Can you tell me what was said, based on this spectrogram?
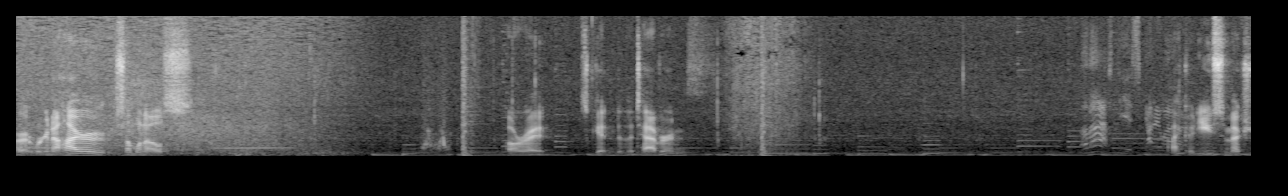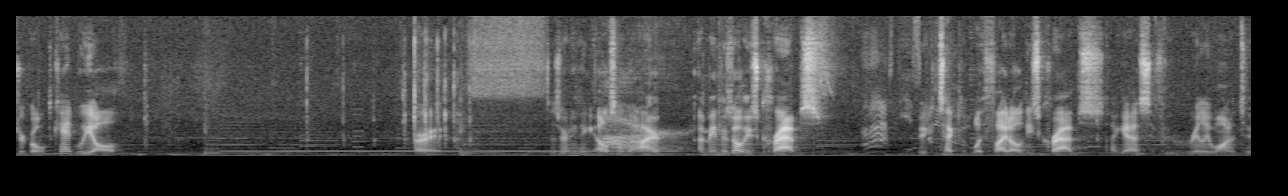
Alright, we're gonna hire someone else. Alright, let's get into the tavern. I could use some extra gold, can't we all? Alright. Is there anything else on the iron? I mean, there's all these crabs. We could technically fight all these crabs, I guess, if we really wanted to.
